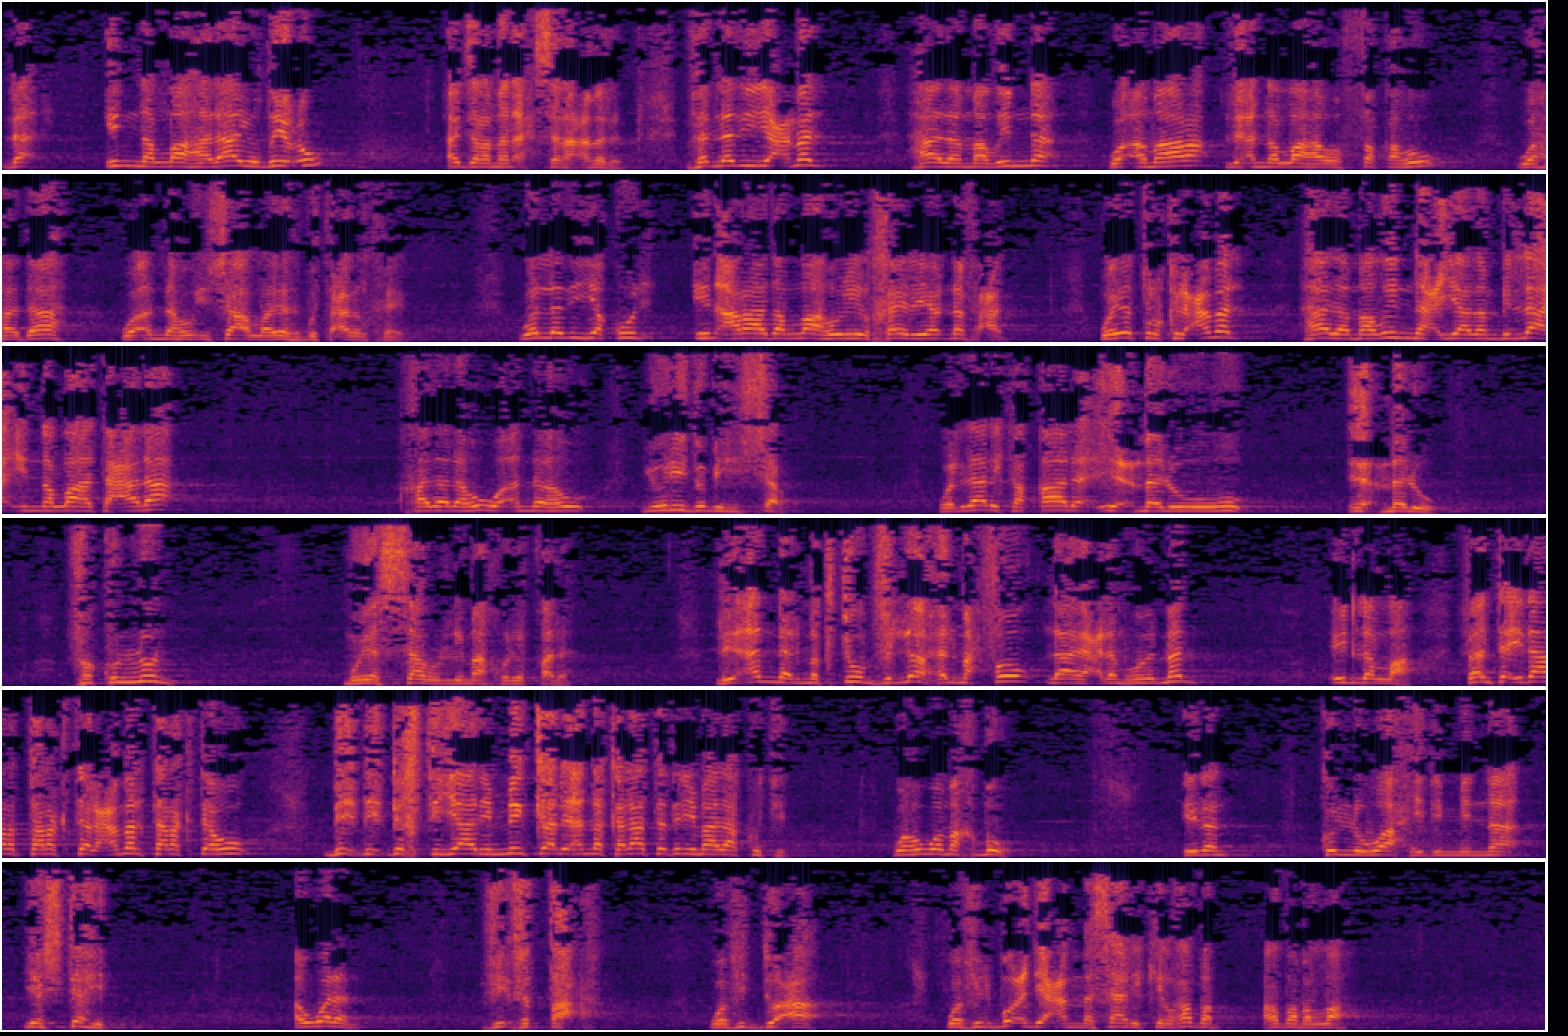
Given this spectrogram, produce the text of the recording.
لا إن الله لا يضيع أجر من أحسن عملا فالذي يعمل هذا مظنة وأمارة لأن الله وفقه وهداه وأنه إن شاء الله يثبت على الخير. والذي يقول إن أراد الله لي الخير نفعل ويترك العمل هذا مظنة عياذا بالله إن الله تعالى خذله وأنه يريد به الشر. ولذلك قال اعملوا اعملوا. فكل ميسر لما خلق له. لأن المكتوب في اللوح المحفوظ لا يعلمه من؟ إلا الله. فأنت إذا تركت العمل تركته باختيار منك لأنك لا تدري ماذا كتب وهو مخبوء. إذا كل واحد منا يجتهد. أولا في, في الطاعة. وفي الدعاء وفي البعد عن مسالك الغضب. غضب الله.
